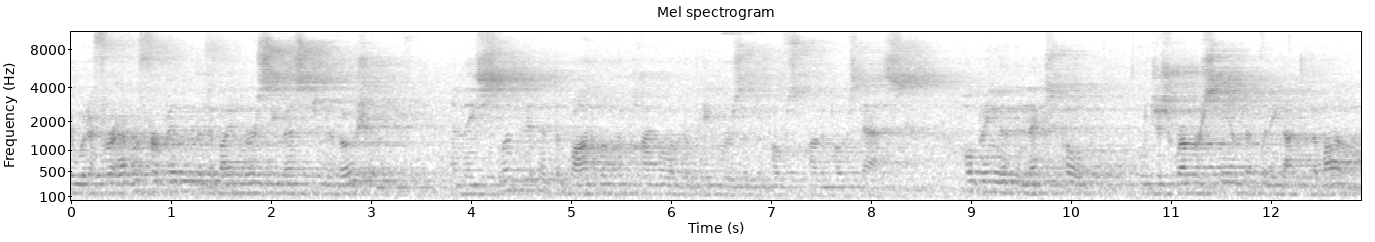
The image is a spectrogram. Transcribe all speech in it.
that would have forever forbidden the divine mercy message and devotion, and they slipped it at the bottom of the pile of the papers of the Pope's, on the Pope's desk, hoping that the next Pope would just rubber stamp it when he got to the bottom.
